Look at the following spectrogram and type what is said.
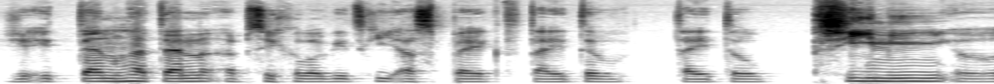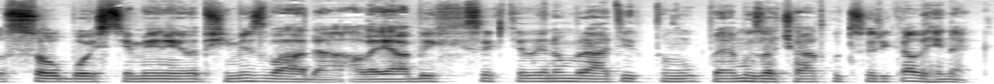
že i tenhle ten psychologický aspekt, tady to, tady to přímý souboj s těmi nejlepšími zvládá, ale já bych se chtěl jenom vrátit k tomu úplnému začátku, co říkal Hinek.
